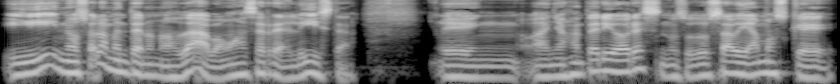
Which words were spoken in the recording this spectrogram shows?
Y no solamente no nos da, vamos a ser realistas. En años anteriores nosotros sabíamos que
